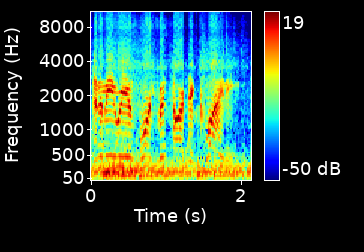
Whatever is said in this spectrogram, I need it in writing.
Enemy reinforcements are declining.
